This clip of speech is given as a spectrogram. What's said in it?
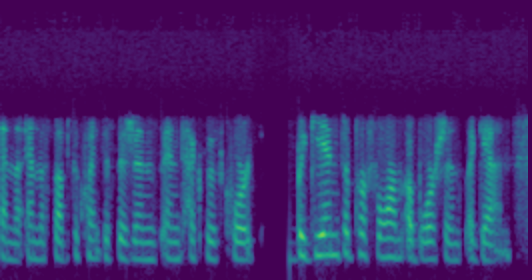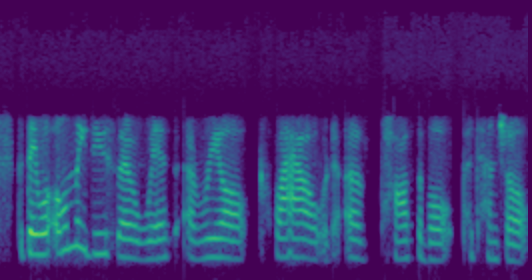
and the, and the subsequent decisions in Texas courts begin to perform abortions again. But they will only do so with a real cloud of possible potential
